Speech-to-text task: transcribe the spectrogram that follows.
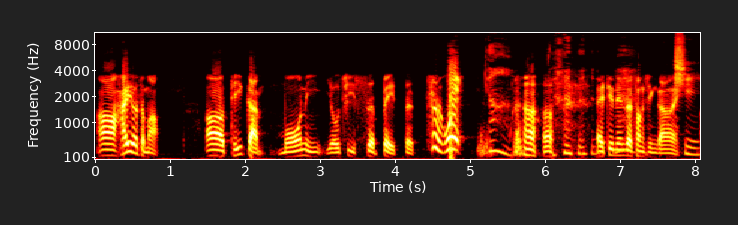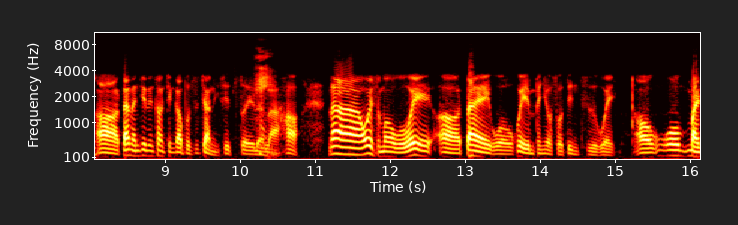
啊，还有什么？啊，体感模拟游戏设备的智慧啊，哎，今天在创新高哎，是啊，当然今天创新高不是叫你去追了啦哈。那为什么我会呃带我会员朋友锁定智慧？哦，我买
